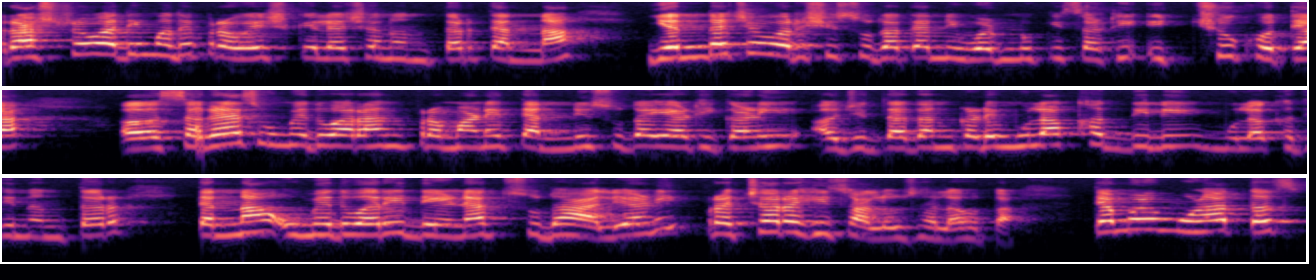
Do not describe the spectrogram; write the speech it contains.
राष्ट्रवादीमध्ये प्रवेश केल्याच्यानंतर त्यांना यंदाच्या वर्षी सुद्धा त्या निवडणुकीसाठी इच्छुक होत्या. सगळ्याच उमेदवारांप्रमाणे त्यांनी सुद्धा या ठिकाणी अजितदादांकडे मुलाखत दिली. मुलाखतीनंतर त्यांना उमेदवारी देण्यात सुद्धा आली आणि प्रचारही चालू झाला होता. त्यामुळे मुळातच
